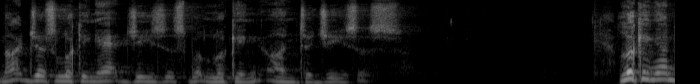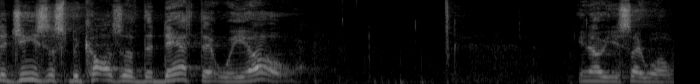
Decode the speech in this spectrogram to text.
Not just looking at Jesus, but looking unto Jesus. Looking unto Jesus because of the debt that we owe. You know, you say, well,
